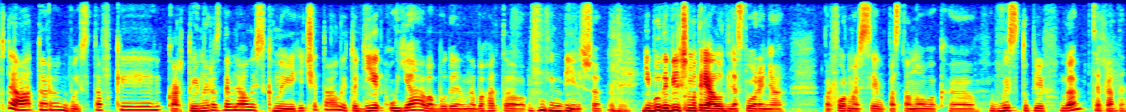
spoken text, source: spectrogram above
в театр, виставки, картини роздивлялись, книги читали. Тоді уява буде набагато більше. І буде більше матеріалу для створення перформансів, постановок, е, виступів. Да? Це правда.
